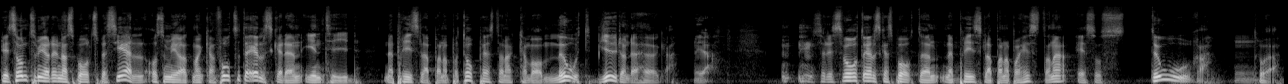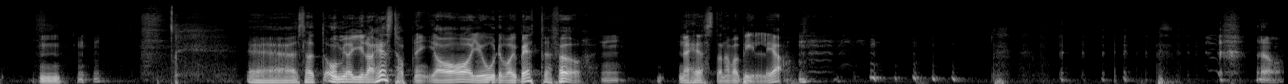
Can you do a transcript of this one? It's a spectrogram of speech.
Det är sånt som gör denna sport speciell och som gör att man kan fortsätta älska den i en tid när prislapparna på topphästarna kan vara motbjudande höga. Ja. Så det är svårt att älska sporten när prislapparna på hästarna är så stora, Mm. tror jag. Mm. Eh, så att om jag gillar hästhoppning, ja, jo, det var ju bättre förr. Mm. När hästarna var billiga. Ja.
